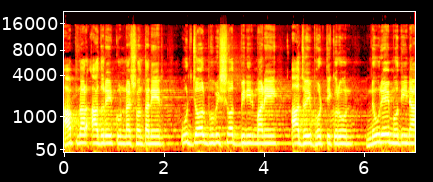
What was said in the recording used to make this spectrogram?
আপনার আদরের কন্যা সন্তানের উজ্জ্বল ভবিষ্যৎ বিনির্মাণে আজই ভর্তি করুন নূরে মদিনা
